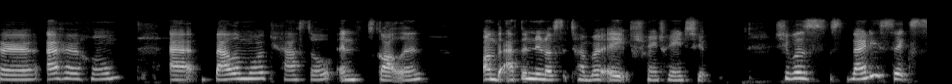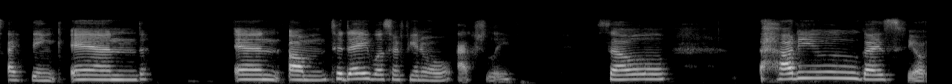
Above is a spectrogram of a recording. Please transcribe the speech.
her at her home at Balmoral Castle in Scotland on the afternoon of September 8th, 2022. She was 96, I think, and and um today was her funeral actually. So how do you guys feel?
